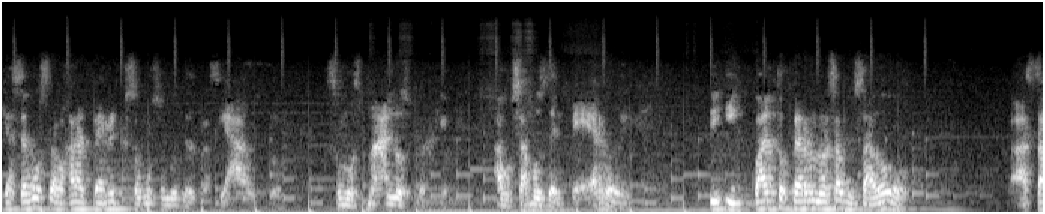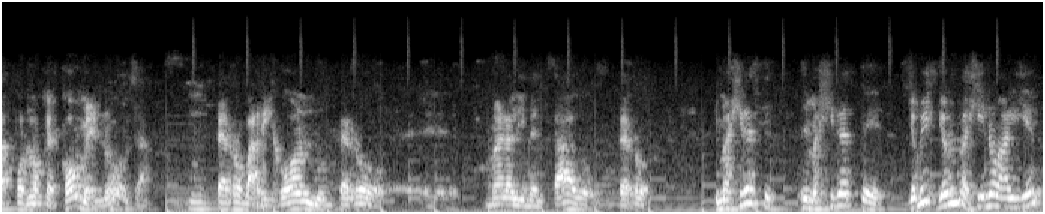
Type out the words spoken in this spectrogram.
que hacemos trabajar al perro y que somos unos desgraciados, somos malos porque abusamos del perro. Y, y, cuánto perro no es abusado hasta por lo que come, ¿no? O sea, un perro barrigón, un perro eh, mal alimentado, un perro... Imagínate, imagínate, yo me, yo me imagino a alguien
